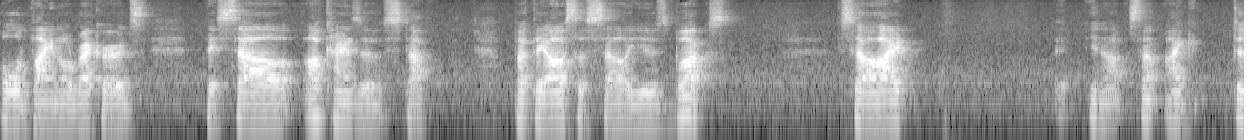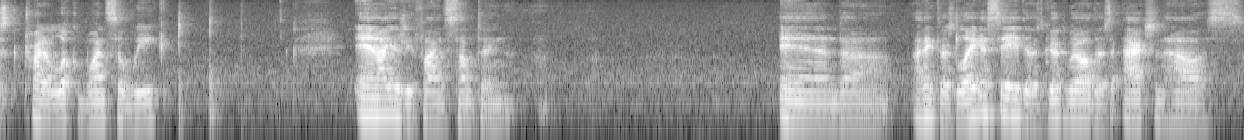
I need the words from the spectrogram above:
old vinyl records, they sell all kinds of stuff, but they also sell used books. So I, you know, so I just try to look once a week, and I usually find something. And uh, I think there's Legacy, there's Goodwill, there's Action House.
